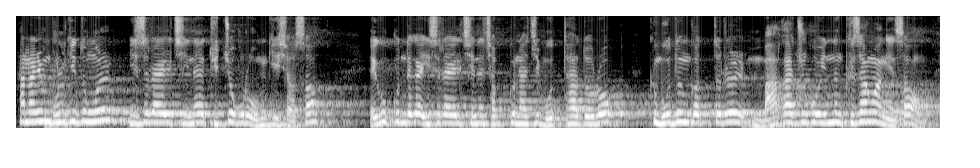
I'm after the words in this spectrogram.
하나님은 불기둥을 이스라엘 진의 뒤쪽으로 옮기셔서 애국 군대가 이스라엘 진에 접근하지 못하도록 그 모든 것들을 막아주고 있는 그 상황에서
